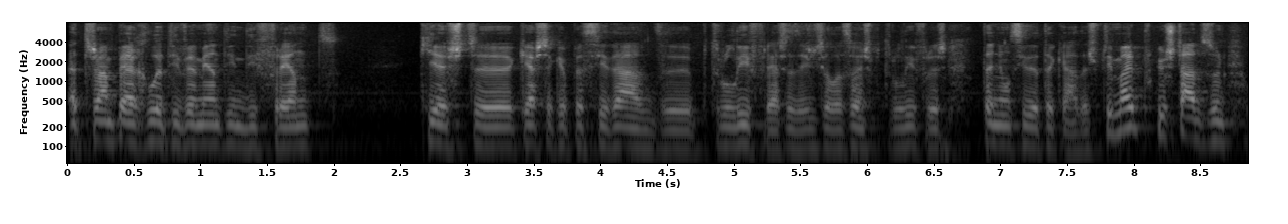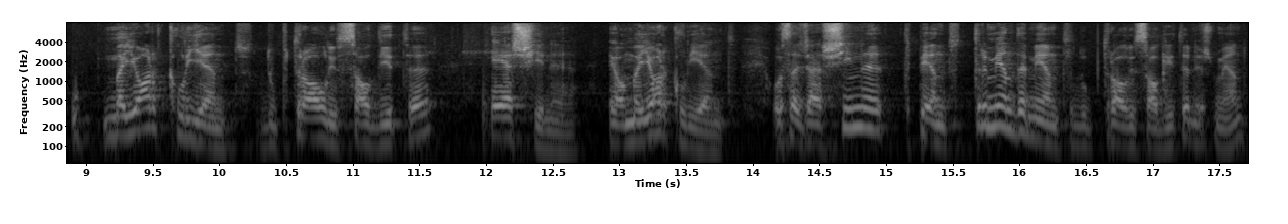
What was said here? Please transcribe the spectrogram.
a Trump é relativamente indiferente que, este, que esta capacidade petrolífera, estas instalações petrolíferas tenham sido atacadas. Primeiro porque os Estados Unidos, o maior cliente do petróleo saudita é a China. É o maior cliente. Ou seja, a China depende tremendamente do petróleo saudita neste momento,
